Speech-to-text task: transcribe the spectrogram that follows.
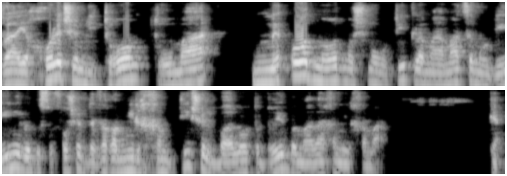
והיכולת שלהם לתרום תרומה מאוד מאוד משמעותית למאמץ המודיעיני ובסופו של דבר המלחמתי של בעלות הברית במהלך המלחמה. כן.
